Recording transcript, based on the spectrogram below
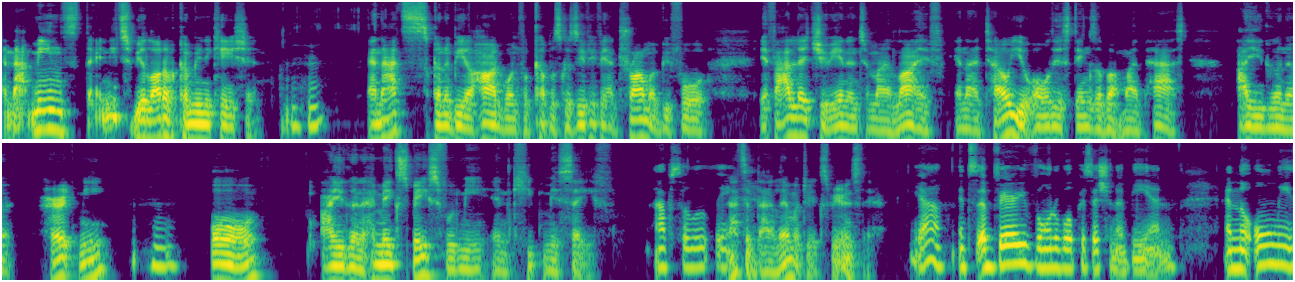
and that means there needs to be a lot of communication. Mhm. And that's going to be a hard one for couples because if you've had trauma before, if I let you in into my life and I tell you all these things about my past, are you going to hurt me Mhm. or are you going to make space for me and keep me safe? Absolutely. That's a dilemma to experience there. Yeah, it's a very vulnerable position to be in. And the only,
